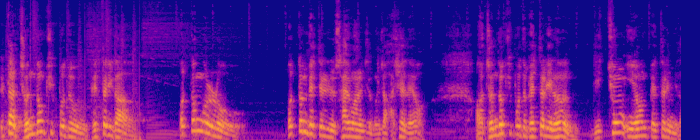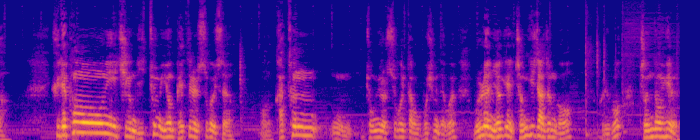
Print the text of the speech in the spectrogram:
일단 전동 킥보드 배터리가 어떤 걸로 어떤 배터리를 사용하는지 먼저 아셔야 돼요. 어, 전동 킥보드 배터리는 리튬 이온 배터리입니다. 휴대폰이 지금 리튬 이온 배터리를 쓰고 있어요. 어, 같은 음, 종류를 쓰고 있다고 보시면 되고요. 물론 여기에 전기 자전거 그리고 전동 휠,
